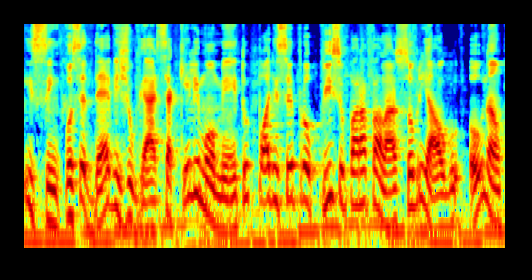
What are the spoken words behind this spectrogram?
E sim, você deve julgar se aquele momento pode ser propício para falar sobre algo ou não.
